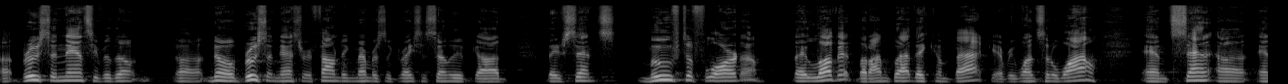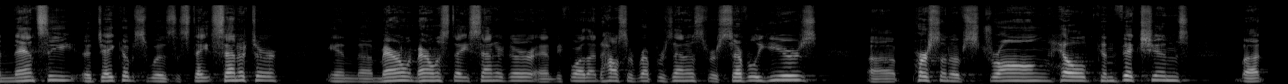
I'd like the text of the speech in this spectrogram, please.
uh, Bruce and Nancy, for uh, Bruce and Nancy are founding members of Grace Assembly of God. They've since moved to Florida. They love it, but I'm glad they come back every once in a while. And, San, uh, and Nancy uh, Jacobs was a state senator in Maryland, Maryland State Senator, and before that, House of Representatives for several years. A person of strong held convictions, but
